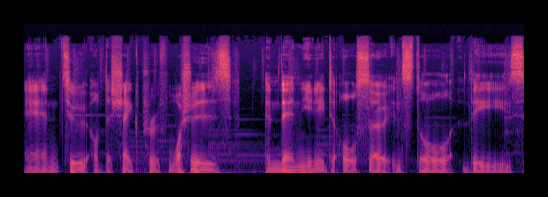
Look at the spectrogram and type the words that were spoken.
and two of the shake proof washers. And then you need to also install these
